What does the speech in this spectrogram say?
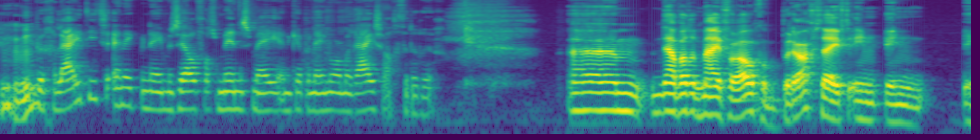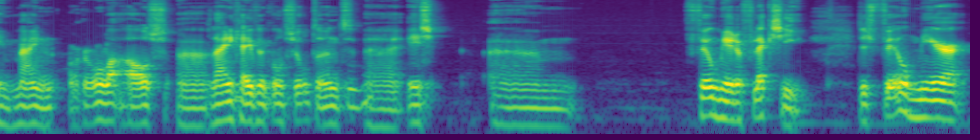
mhm. ik begeleid iets en ik neem mezelf als mens mee en ik heb een enorme reis achter de rug. Ehm, nou, wat het mij vooral gebracht heeft in, in, in mijn rollen als uh, leidinggevende consultant, mhm. eh, is ehm, veel meer reflectie. Dus veel meer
